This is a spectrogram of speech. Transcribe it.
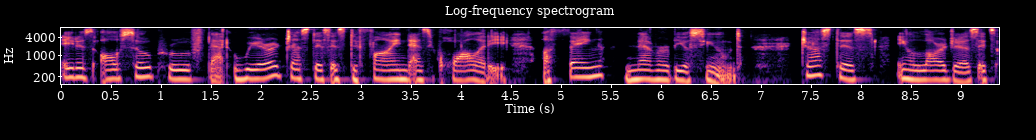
It is also proof that where justice is defined as equality, a thing never be assumed. Justice enlarges its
